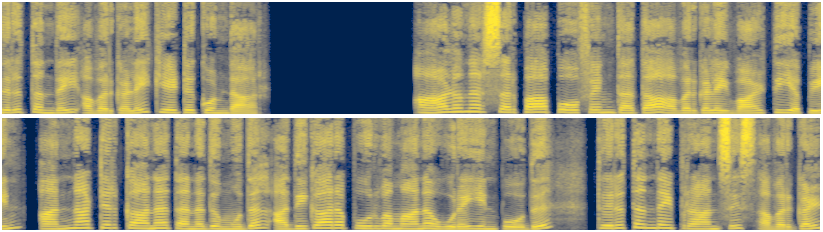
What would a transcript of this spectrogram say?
திருத்தந்தை அவர்களை கேட்டுக்கொண்டார். ஆளுநர் சர்பா போஃபெங் ததா அவர்களை வாழ்த்திய பின் அந்நாட்டிற்கான தனது முதல் அதிகாரபூர்வமான உரையின் போது திருத்தந்தை பிரான்சிஸ் அவர்கள்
